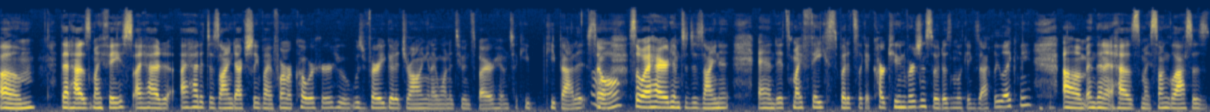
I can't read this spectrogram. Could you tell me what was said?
um, that has my face. I had, I had it designed actually by a former coworker who was very good at drawing, and I wanted to inspire him to keep keep at it. So, Aw. so I hired him to design it, and it's my face, but it's like a cartoon version, so it doesn't look exactly like me. Um, and then it has my sunglasses,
